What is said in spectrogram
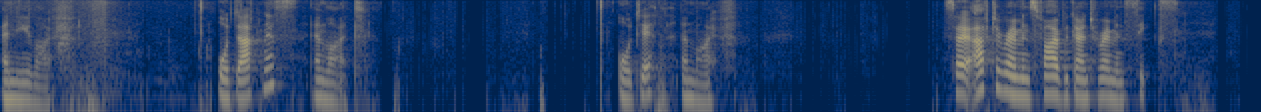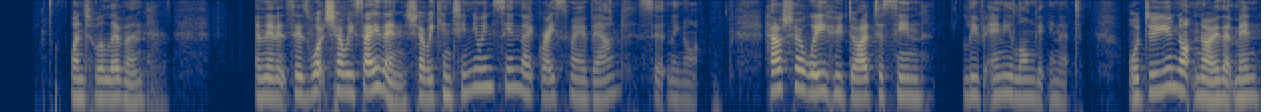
and new life, or darkness and light, or death and life. So after Romans 5, we're going to Romans 6, 1 to 11. And then it says, What shall we say then? Shall we continue in sin that grace may abound? Certainly not. How shall we who died to sin live any longer in it? Or do you not know that men,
